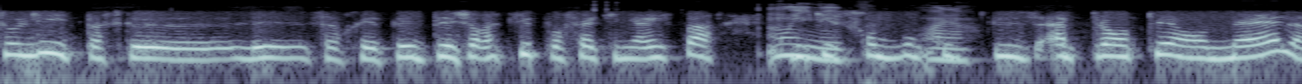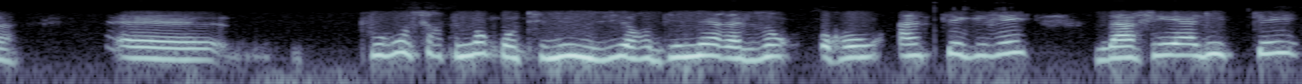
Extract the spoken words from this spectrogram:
solides, parce que ça ferait péjoratif pour ça qui n'y arrivent pas, mais qui seront beaucoup plus implantées en elles, euh, pourront certainement continuer une vie ordinaire. Elles auront intégré la réalité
